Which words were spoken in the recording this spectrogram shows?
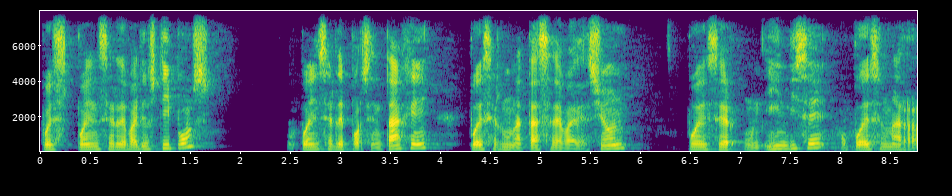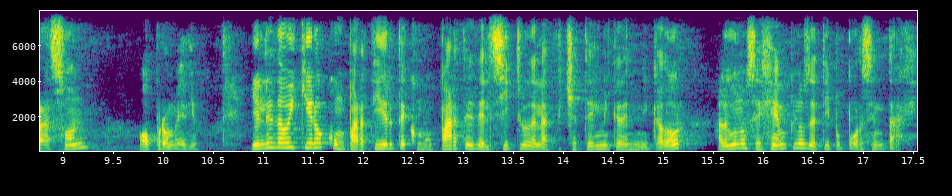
pues pueden ser de varios tipos. Pueden ser de porcentaje, puede ser una tasa de variación, puede ser un índice o puede ser una razón o promedio. Y el día de hoy quiero compartirte como parte del ciclo de la ficha técnica del indicador algunos ejemplos de tipo porcentaje.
